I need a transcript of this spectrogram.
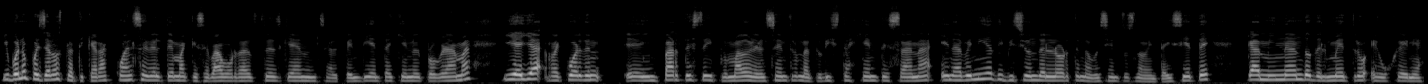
Y bueno, pues ya nos platicará cuál será el tema que se va a abordar. Ustedes quédense al pendiente aquí en el programa. Y ella, recuerden, eh, imparte este diplomado en el Centro Naturista Gente Sana en Avenida División del Norte 997, caminando del Metro Eugenia.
